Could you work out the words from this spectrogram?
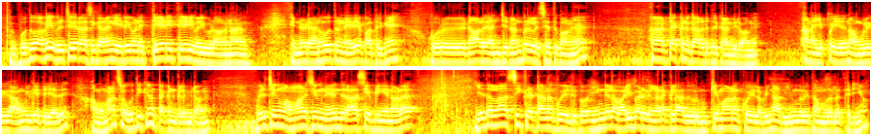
இப்போ பொதுவாகவே விருச்சிக ராசிக்காரங்க இறைவனை தேடி தேடி வழிபடுவாங்க. நான் என்னுடைய அனுபவத்தில் நிறைய பார்த்துருக்கேன். ஒரு நாலு அஞ்சு நண்பர்களை சேர்த்துக்குவாங்க. டக்குன்னு கார் எடுத்துகிட்டு கிளம்பிடுவாங்க. ஆனால் எப்போ எதுன்னு அவங்களுக்கு அவங்களுக்கே தெரியாது. அவங்க மனசில் உதிக்கும் டக்குன்னு கிளம்பிடுவாங்க. விருச்சகம் அமானுஷ்யம் நிறைந்த ராசி அப்படிங்கிறனால எதெல்லாம் சீக்ரெட்டான கோயில் இருக்கோ எங்கெல்லாம் வழிபாடுகள் நடக்கல அது ஒரு முக்கியமான கோயில் அப்படின்னா அது இவங்களுக்கு தான் முதல்ல தெரியும்.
